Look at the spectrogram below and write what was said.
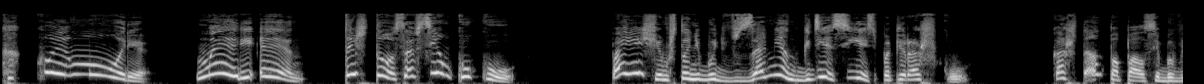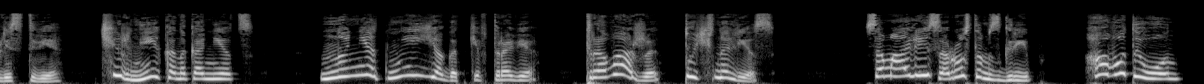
Какое море! Мэри Энн, ты что, совсем куку? -ку? Поищем что-нибудь взамен, где съесть по пирожку. Каштан попался бы в листве, черника, наконец. Но нет ни ягодки в траве. Трава же точно лес. Сама Алиса ростом с гриб. А вот и он.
